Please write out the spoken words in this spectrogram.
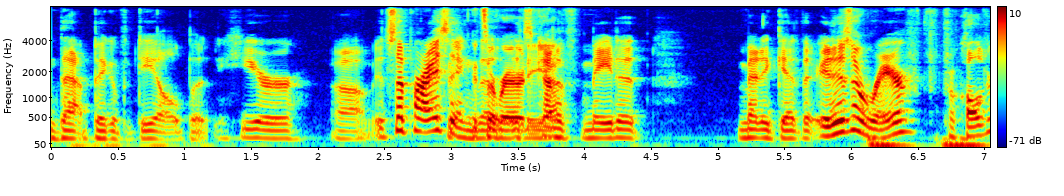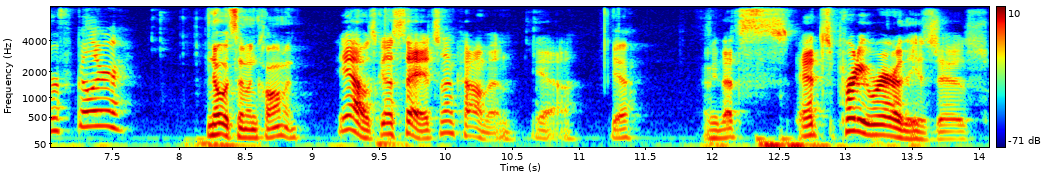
that big of a deal. But here, um, it's surprising. It's that a rarity, It's kind yeah. of made it made it get there. It is a rare for Cauldron Familiar. No, it's an uncommon. Yeah, I was gonna say it's uncommon. Yeah, Yeah, I mean that's it's pretty rare these days.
